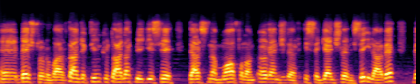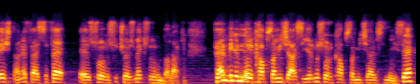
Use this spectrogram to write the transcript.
5 e, soru vardı. Ancak din kültürü ahlak bilgisi dersinde muaf olan öğrenciler ise gençler ise ilave 5 tane felsefe e, sorusu çözmek zorundalar. Fen bilimleri kapsamı içerisinde 20 soru kapsamı içerisinde ise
